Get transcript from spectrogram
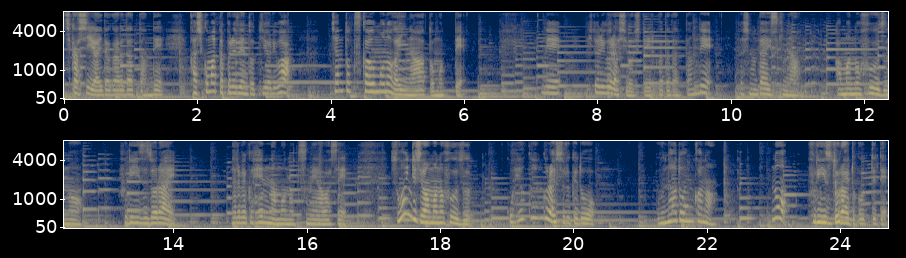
近しい間柄だったんでかしこまったプレゼントっていうよりはちゃんと使うものがいいなと思ってで一人暮らしをしている方だったんで私の大好きなアマノフーズのフリーズドライなるべく変なもの詰め合わせすごいんですよアマノフーズ500円ぐらいするけどうな丼かな？のフリーズドライとか売ってて。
